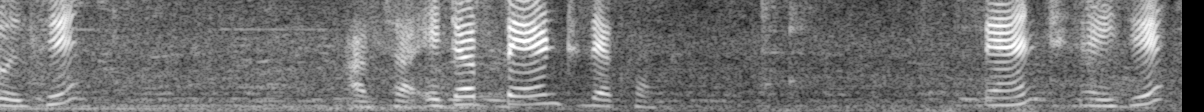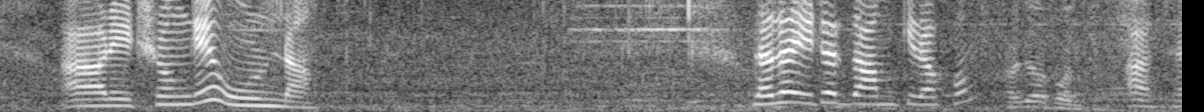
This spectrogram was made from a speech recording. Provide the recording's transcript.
রয়েছে। আচ্ছা এটার প্যান্ট দেখো। প্যান্ট এই যে আর এর সঙ্গে ওড়না দাদা এটার দাম কীরকম? আচ্ছা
